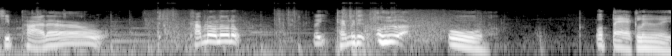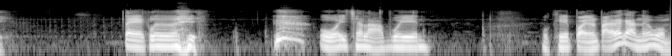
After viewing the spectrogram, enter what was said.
ชิบหายแล้ว ครับเร็วเร็วเร็วเฮ้ยแทงไม่ถึงเออโอ้โอ้แตกเลย แตกเลย โอ้ยฉลามเวนโอเค ปล่อยมันไปแล้วกันนะผม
